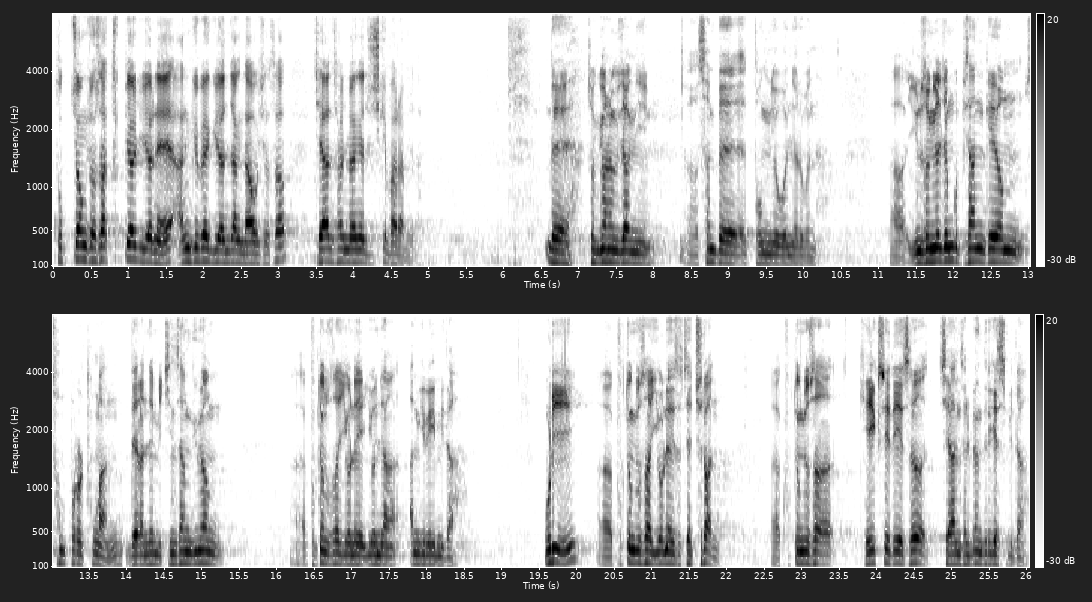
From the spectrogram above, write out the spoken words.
국정조사 특별위원회 안규백 위원장 나오셔서 제안 설명해 주시기 바랍니다. 네, 존경하는 의장님, 어, 선배 동료 의원 여러분, 어, 윤석열 정부 비상계엄 선포를 통한 내란 혐의 진상규명 어, 국정조사위원회 위원장 안기백입니다. 우리 어, 국정조사위원회에서 제출한 어, 국정조사 계획서에 대해서 제안 설명드리겠습니다.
